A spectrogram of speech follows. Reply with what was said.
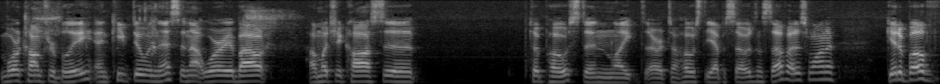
more comfortably and keep doing this and not worry about how much it costs to to post and like or to host the episodes and stuff. I just want to get above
